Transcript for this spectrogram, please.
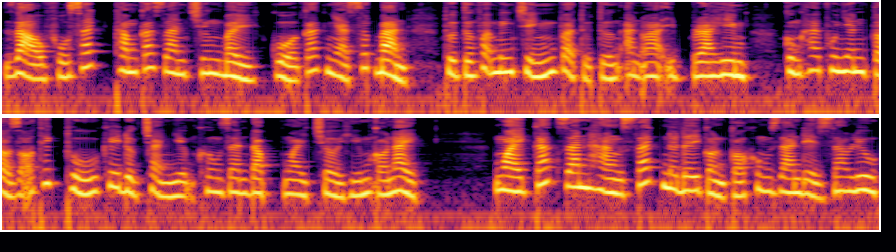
Dạo phố sách thăm các gian trưng bày của các nhà xuất bản, Thủ tướng Phạm Minh Chính và Thủ tướng Anwar Ibrahim cùng hai phu nhân tỏ rõ thích thú khi được trải nghiệm không gian đọc ngoài trời hiếm có này. Ngoài các gian hàng sách, nơi đây còn có không gian để giao lưu,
